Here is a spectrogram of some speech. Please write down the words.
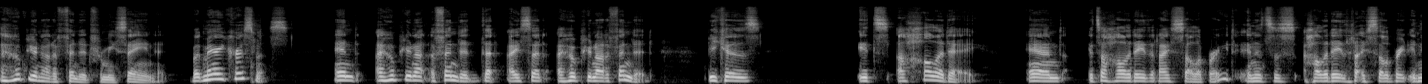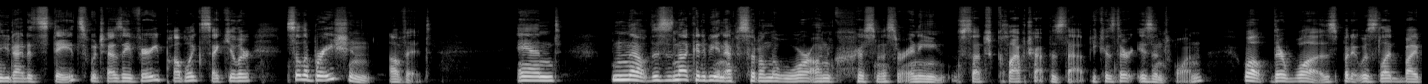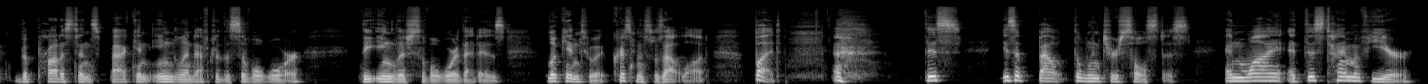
I hope you're not offended for me saying it, but Merry Christmas. And I hope you're not offended that I said, I hope you're not offended, because it's a holiday. And it's a holiday that I celebrate, and it's a holiday that I celebrate in the United States, which has a very public secular celebration of it. And no, this is not going to be an episode on the war on Christmas or any such claptrap as that, because there isn't one. Well, there was, but it was led by the Protestants back in England after the Civil War, the English Civil War, that is. Look into it. Christmas was outlawed. But uh, this is about the winter solstice and why, at this time of year,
